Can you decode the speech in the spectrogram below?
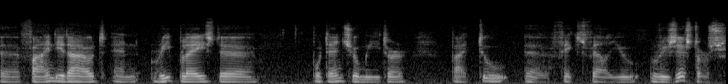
uh, find it out and replace the potentiometer by two uh, fixed value resistors.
